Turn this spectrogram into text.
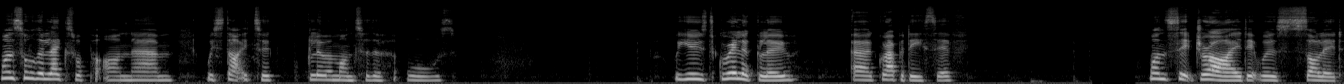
Once all the legs were put on, um, we started to glue them onto the walls. We used Gorilla Glue, uh, grab adhesive. Once it dried, it was solid.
